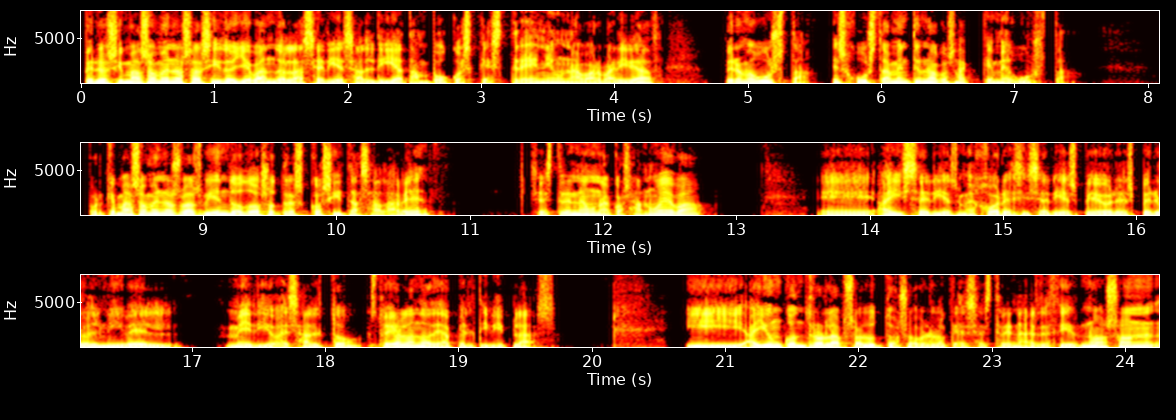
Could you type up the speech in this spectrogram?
Pero si más o menos has ido llevando las series al día, tampoco es que estrene una barbaridad. Pero me gusta. Es justamente una cosa que me gusta porque más o menos vas viendo dos o tres cositas a la vez, se estrena una cosa nueva, eh, hay series mejores y series peores, pero el nivel medio es alto. Estoy hablando de Apple TV Plus. Y hay un control absoluto sobre lo que se estrena. Es decir, no son.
